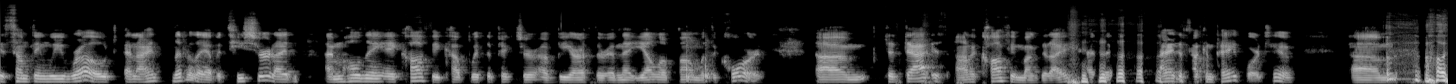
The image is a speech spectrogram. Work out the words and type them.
is something we wrote and i literally have a t-shirt I, i'm holding a coffee cup with the picture of bea arthur and that yellow phone with the cord um, that that is on a coffee mug that i had to, I had to fucking pay for too um, oh,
